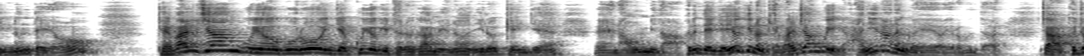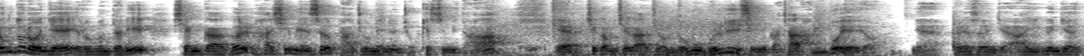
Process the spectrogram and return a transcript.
있는데요. 개발 제한 구역으로 이제 구역이 들어가면은 이렇게 이제 나옵니다. 그런데 이제 여기는 개발 제한 구역이 아니라는 거예요, 여러분들. 자, 그 정도로 이제 여러분들이 생각을 하시면서 봐주면 좋겠습니다. 예, 지금 제가 지금 너무 멀리 있으니까 잘 안 보여요. 예, 그래서 이제, 아, 이거 이제,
